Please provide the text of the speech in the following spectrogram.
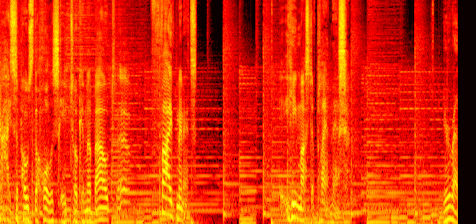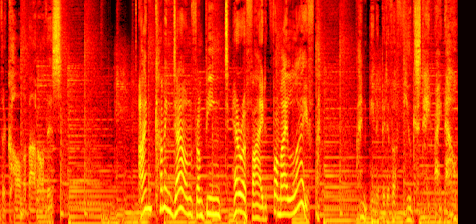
I suppose the whole escape took him about uh, five minutes. He must have planned this. You're rather calm about all this. I'm coming down from being terrified for my life. I'm in a bit of a fugue state right now.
